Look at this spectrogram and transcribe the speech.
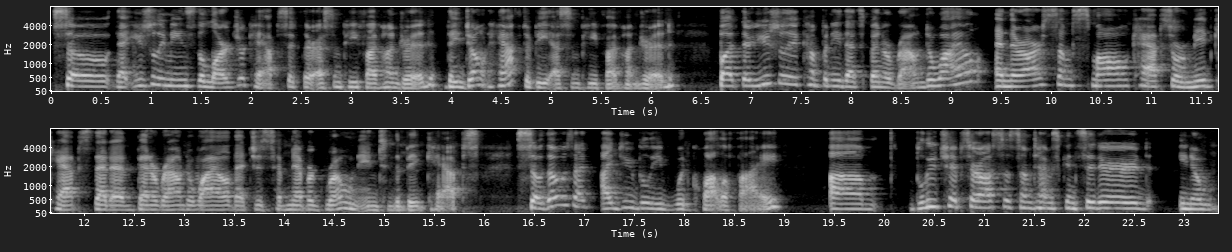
So that usually means the larger caps if they're S&P 500. They don't have to be S&P 500, but they're usually a company that's been around a while and there are some small caps or mid caps that have been around a while that just have never grown into the big caps. So those I, I do believe would qualify. Um, blue chips are also sometimes considered, you know,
